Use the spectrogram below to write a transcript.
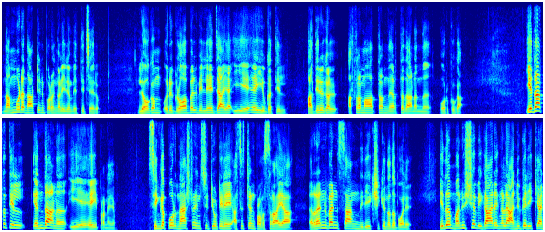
നമ്മുടെ നാട്ടിൻ പുറങ്ങളിലും എത്തിച്ചേരും. ലോകം ഒരു ഗ്ലോബൽ വില്ലേജായ ഈ എ ഐ യുഗത്തിൽ അതിരുകൾ അത്രമാത്രം നേർത്തതാണെന്ന് ഓർക്കുക. യഥാർത്ഥത്തിൽ എന്താണ് ഈ എ ഐ പ്രണയം? സിംഗപ്പൂർ നാഷണൽ ഇൻസ്റ്റിറ്റ്യൂട്ടിലെ അസിസ്റ്റന്റ് പ്രൊഫസറായ റെൻവൻ സാങ് നിരീക്ഷിക്കുന്നത് പോലെ ഇത് മനുഷ്യവികാരങ്ങളെ അനുകരിക്കാൻ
